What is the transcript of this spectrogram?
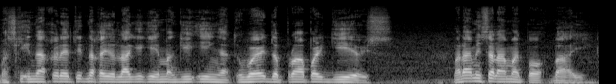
Maski inoculated na kayo, lagi kayong mag-iingat. Wear the proper gears. Maraming salamat po. Bye.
